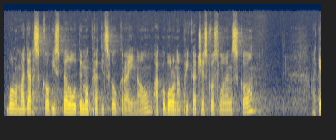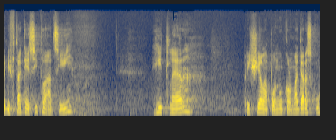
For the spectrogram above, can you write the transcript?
bolo Maďarsko vyspelou demokratickou krajinou, ako bolo napríklad Československo, a keby v takej situácii Hitler prišiel a ponúkol Maďarsku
